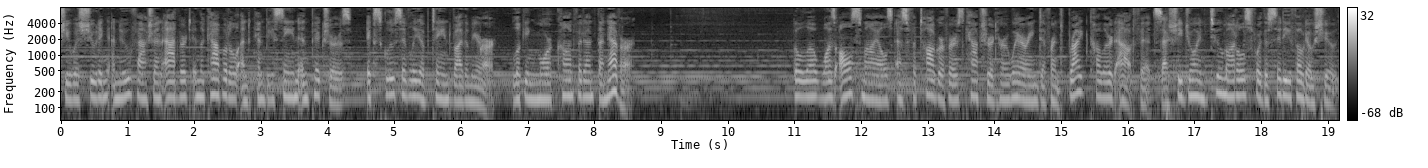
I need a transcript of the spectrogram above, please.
She was shooting a new fashion advert in the capital and can be seen in pictures, exclusively obtained by The Mirror, looking more confident than ever. Ola was all smiles as photographers captured her wearing different bright-colored outfits as she joined two models for the city photo shoot.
